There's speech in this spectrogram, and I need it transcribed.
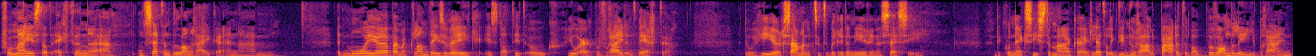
Voor mij is dat echt een, uh, ontzettend belangrijke. En um, het mooie bij mijn klant deze week is dat dit ook heel erg bevrijdend werkte. Door hier samen naartoe te beredeneren in een sessie. De connecties te maken, letterlijk die neurale paden te bewandelen in je brein.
